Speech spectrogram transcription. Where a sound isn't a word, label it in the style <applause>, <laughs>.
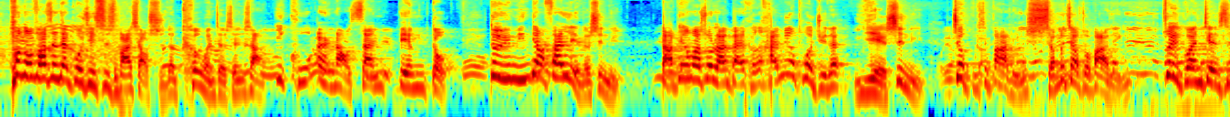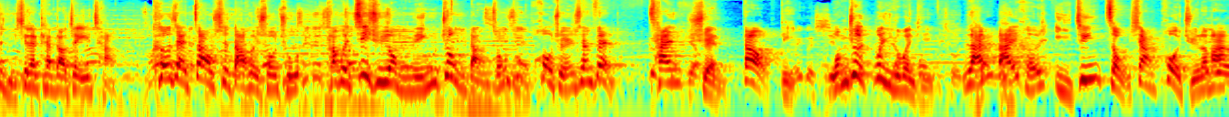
通通发生在过去四十八小时的柯文哲身上，一哭二闹三边斗。对于民调翻脸的是你，打电话说蓝白河还没有破局的也是你。这不是霸凌，什么叫做霸凌？最关键是你现在看到这一场，柯在造势大会说出他会继续用民众党总统候选人身份。参选到底，我们就问一个问题：蓝白河已经走向破局了吗？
